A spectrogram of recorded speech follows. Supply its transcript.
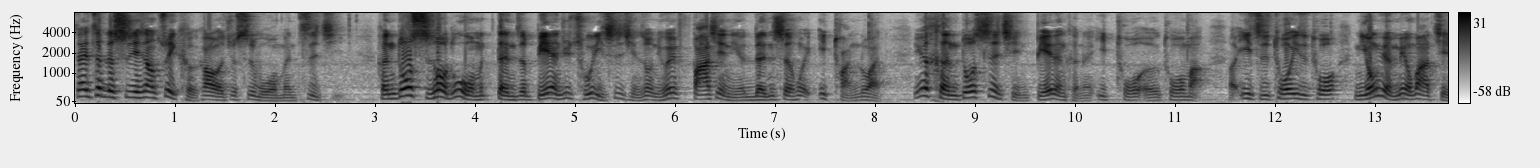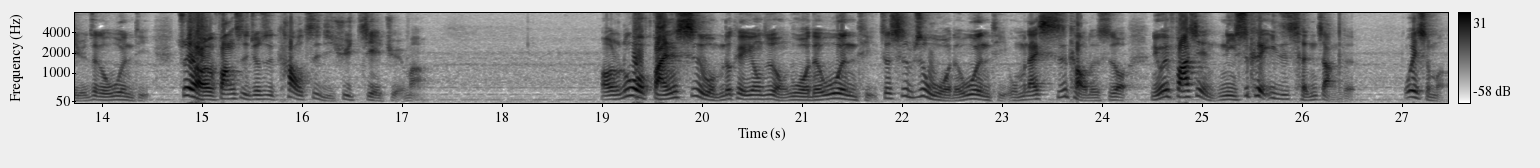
在这个世界上，最可靠的就是我们自己。很多时候，如果我们等着别人去处理事情的时候，你会发现你的人生会一团乱。因为很多事情别人可能一拖而拖嘛，啊，一直拖一直拖，你永远没有办法解决这个问题。最好的方式就是靠自己去解决嘛。哦，如果凡事我们都可以用这种我的问题，这是不是我的问题？我们来思考的时候，你会发现你是可以一直成长的。为什么？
